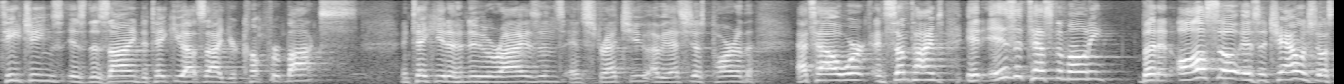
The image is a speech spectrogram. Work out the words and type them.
teachings is designed to take you outside your comfort box and take you to new horizons and stretch you. I mean, that's just part of the, that's how it works. And sometimes it is a testimony, but it also is a challenge to us.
